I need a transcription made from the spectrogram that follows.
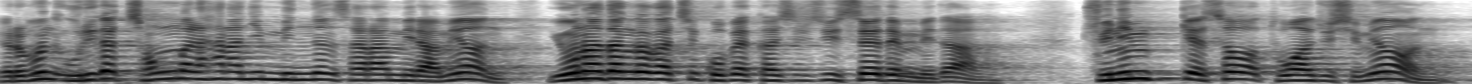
여러분 우리가 정말 하나님 믿는 사람이라면 요나단과 같이 고백하실 수 있어야 됩니다. 주님께서 도와주시면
